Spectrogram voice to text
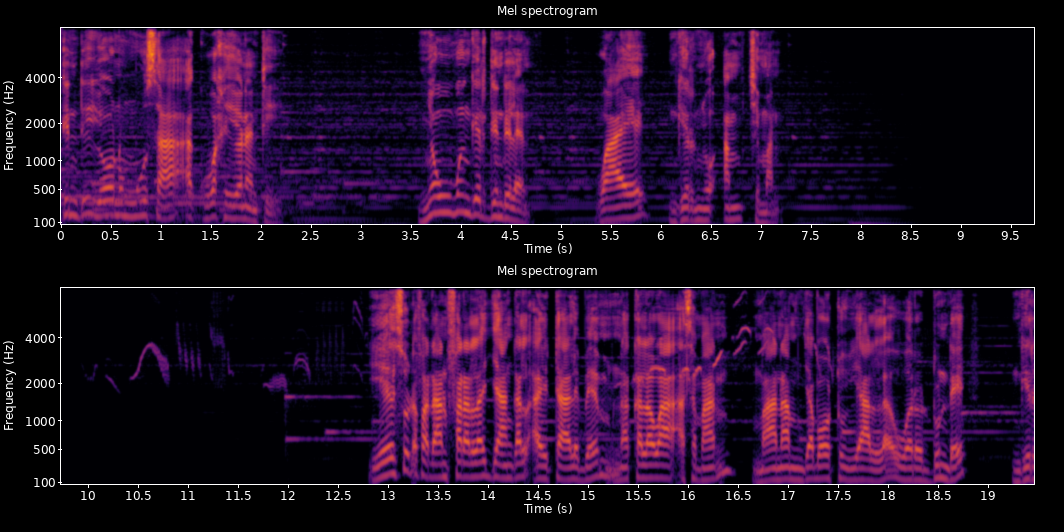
dindi yoonu muusa ak waxi yonent yi. Ñëwuma ngir dindi leen waaye ngir ñu am ci man. Yeesu dafa daan farala jàngal ay taalibeem naka la waa asamaan maanaam njabootu yàlla war dunde ngir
